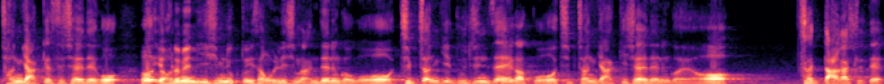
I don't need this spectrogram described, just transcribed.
전기 아껴 쓰셔야 되고 어? 여름엔 26도 이상 올리시면 안 되는 거고 집전기 누진세 해갖고 집전기 아끼셔야 되는 거예요 저 나가실 때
